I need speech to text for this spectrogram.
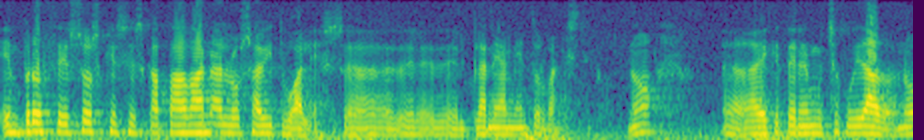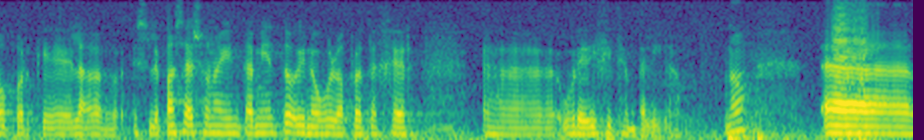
en procesos que se escapaban a los habituales eh, de- del planeamiento urbanístico. ¿no? Eh, hay que tener mucho cuidado, ¿no? porque la- se le pasa eso a un ayuntamiento y no vuelve a proteger eh, un edificio en peligro. ¿no? Eh,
